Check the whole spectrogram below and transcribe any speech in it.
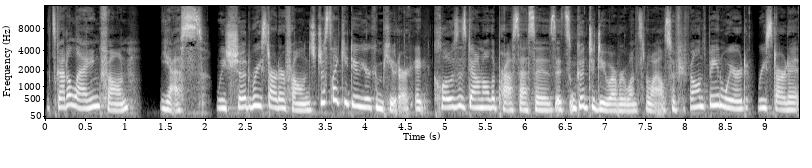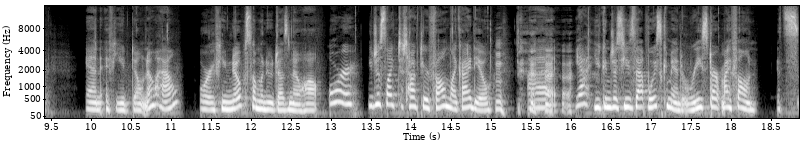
that's got a lagging phone, yes, we should restart our phones just like you do your computer. It closes down all the processes. It's good to do every once in a while. So if your phone's being weird, restart it. And if you don't know how, or if you know someone who does know how, or you just like to talk to your phone like I do, uh, yeah, you can just use that voice command, restart my phone. It's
